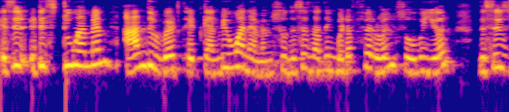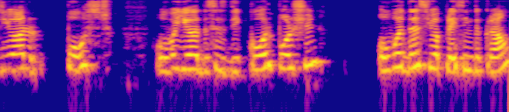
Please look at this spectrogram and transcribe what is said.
is it, is 2 mm and the width it can be 1 mm. So this is nothing but a ferrule. So over here this is your post. Over here this is the core portion. Over this you are placing the crown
